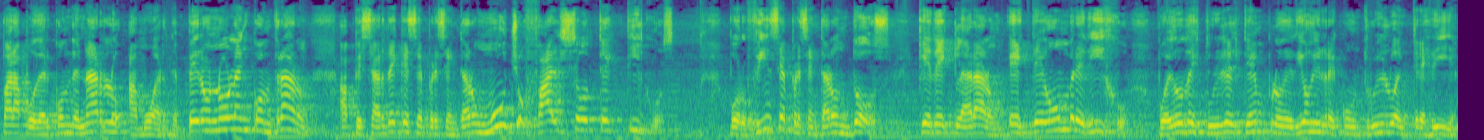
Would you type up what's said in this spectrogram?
para poder condenarlo a muerte, pero no la encontraron, a pesar de que se presentaron muchos falsos testigos. Por fin se presentaron dos que declararon, este hombre dijo, puedo destruir el templo de Dios y reconstruirlo en tres días.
